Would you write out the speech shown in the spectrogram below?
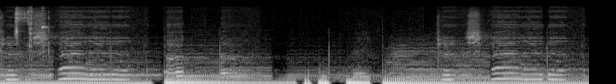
Just let it up, Just let it up,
